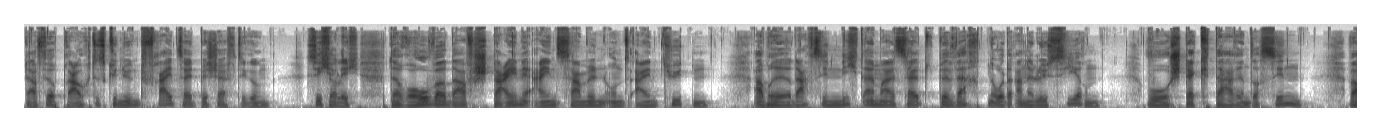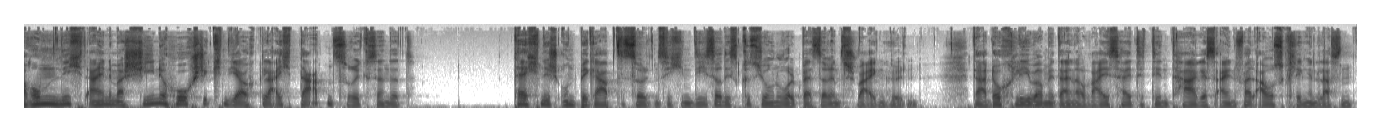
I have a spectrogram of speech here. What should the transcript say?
Dafür braucht es genügend Freizeitbeschäftigung. Sicherlich, der Rover darf Steine einsammeln und eintüten aber er darf sie nicht einmal selbst bewerten oder analysieren. Wo steckt darin der Sinn? Warum nicht eine Maschine hochschicken, die auch gleich Daten zurücksendet? Technisch Unbegabte sollten sich in dieser Diskussion wohl besser ins Schweigen hüllen, da doch lieber mit einer Weisheit den Tageseinfall ausklingen lassen.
